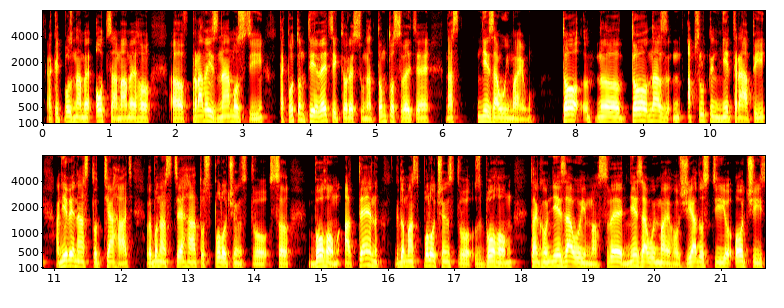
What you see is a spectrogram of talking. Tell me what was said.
a keď poznáme Otca, máme ho uh, v pravej známosti, tak potom tie veci, ktoré sú na tomto svete, nás nezaujímajú. To, no, to nás absolútne netrápi a nevie nás to ťahať, lebo nás ťahá to spoločenstvo s Bohom. A ten, kto má spoločenstvo s Bohom, tak ho nezaujíma svet, nezaujíma jeho žiadosti, oči,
